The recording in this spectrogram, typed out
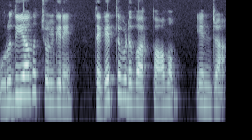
உறுதியாகச் சொல்கிறேன் திகைத்து விடுவார் பாவம் என்றான்.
